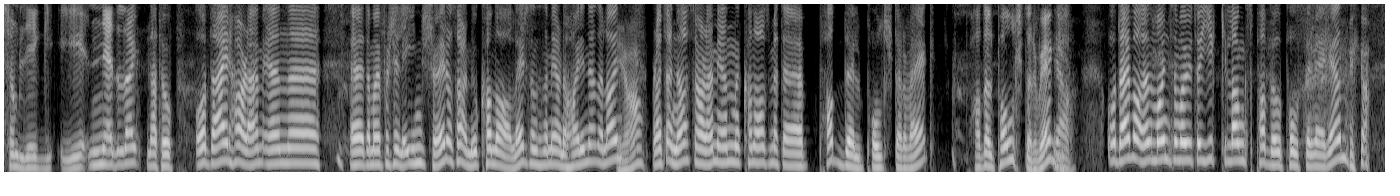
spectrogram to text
som ligger i Nederland. Nettopp. Og der har de en eh, De har forskjellige innsjøer, og så har de jo kanaler, sånn som de gjerne har i Nederland. Ja. Blant annet så har de en kanal som heter Paddelpolsterveg. Paddelpolsterveg. Ja. Og der var det en mann som var ute og gikk langs Paddelpolstervegen.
